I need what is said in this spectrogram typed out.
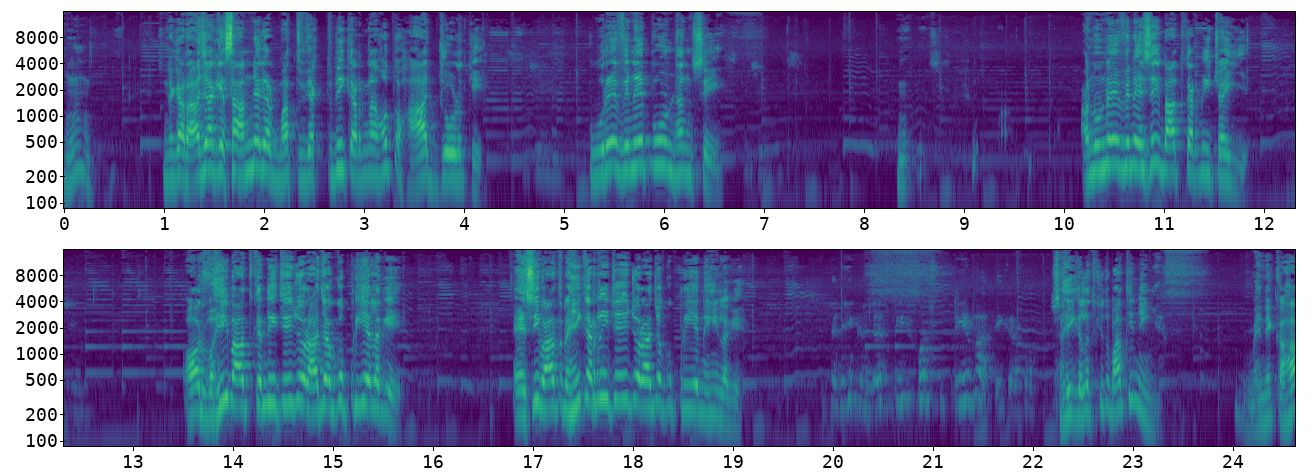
हम्म। कहा राजा के सामने अगर मत व्यक्त भी करना हो तो हाथ जोड़ के पूरे विनयपूर्ण ढंग से। अनुनय विनय से ही बात करनी चाहिए। और वही बात करनी चाहिए जो राजा को प्रिय लगे। ऐसी बात नहीं करनी चाहिए जो राजा को प्रिय नहीं लगे। सही गलत की तो बात ही नहीं है। मैंने कहा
